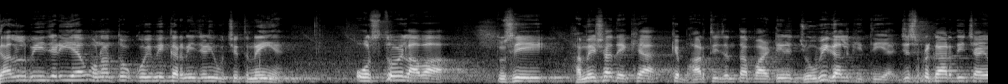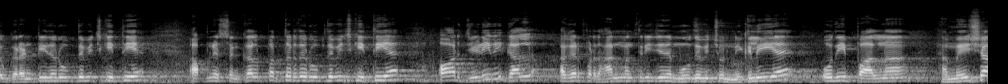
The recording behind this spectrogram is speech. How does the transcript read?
ਗੱਲ ਵੀ ਜਿਹੜੀ ਹੈ, ਉਹਨਾਂ ਤੋਂ ਕੋਈ ਵੀ ਕਰਨੀ ਜਿਹੜੀ ਉਚਿਤ ਨਹੀਂ ਹੈ। ਉਸ ਤੋਂ ਇਲਾਵਾ ਤੁਸੀਂ ਹਮੇਸ਼ਾ ਦੇਖਿਆ ਕਿ ਭਾਰਤੀ ਜਨਤਾ ਪਾਰਟੀ ਨੇ ਜੋ ਵੀ ਗੱਲ ਕੀਤੀ ਹੈ, ਜਿਸ ਪ੍ਰਕਾਰ ਦੀ ਚਾਹੇ ਉਹ ਗਰੰਟੀ ਦੇ ਰੂਪ ਦੇ ਵਿੱਚ ਕੀਤੀ ਹੈ, ਆਪਣੇ ਸੰਕਲਪ ਪੱਤਰ ਦੇ ਰੂਪ ਦੇ ਵਿੱਚ ਕੀਤੀ ਹੈ ਔਰ ਜਿਹੜੀ ਵੀ ਗੱਲ ਅਗਰ ਪ੍ਰਧਾਨ ਮੰਤਰੀ ਜੀ ਦੇ ਮੂੰਹ ਦੇ ਵਿੱਚੋਂ ਨਿਕਲੀ ਹੈ, ਉਹਦੀ ਪਾਲਣਾ ਹਮੇਸ਼ਾ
